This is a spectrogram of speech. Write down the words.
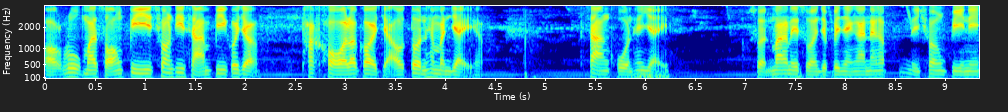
ออกลูกมาสองปีช่วงที่สามปีก็จะพักคอแล้วก็จะเอาต้นให้มันใหญ่ครับ สร้างโคนให้ใหญ่ ส่วนมากในสวนจะเป็นอย่างนั้นนะครับ ในช่วงปีนี้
